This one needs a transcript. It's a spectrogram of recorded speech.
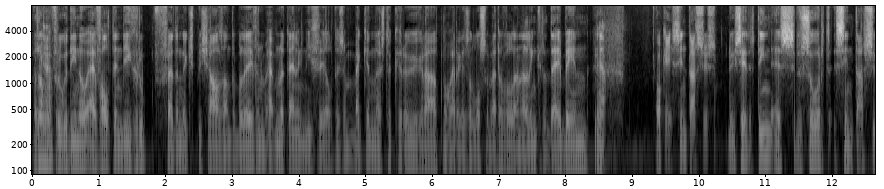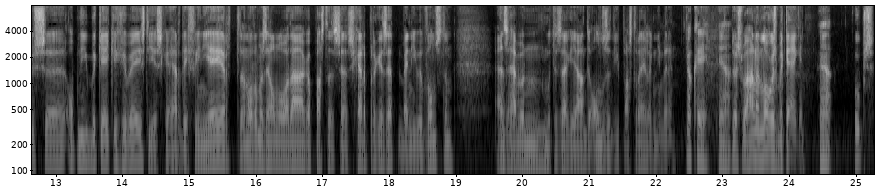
Dat is ook een vroege dino. Hij valt in die groep. Verder niks speciaals aan te beleven. We hebben uiteindelijk niet veel. Het is een bekken, een stukje ruggengraat, nog ergens een losse wervel en een linkerdijbeen. Ja. Oké, okay, Sintarsus. Nu, C13 is de soort Sintarsus uh, opnieuw bekeken geweest. Die is geherdefinieerd. De normen zijn allemaal wat aangepast. Het is uh, scherper gezet bij nieuwe vondsten. En ze hebben moeten zeggen, ja, de onze die past er eigenlijk niet meer in. Oké, ja. Dus we gaan hem nog eens bekijken. Ja. Oeps.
